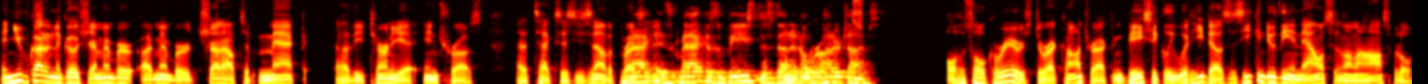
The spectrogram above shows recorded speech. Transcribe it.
And you've got to negotiate. I remember. I remember. Shout out to Mac, uh, the attorney at Intrust out of Texas. He's now the president. Mac is, Mac is a beast. Has done it over hundred times all his whole career is direct contracting. Basically, what he does is he can do the analysis on a hospital,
